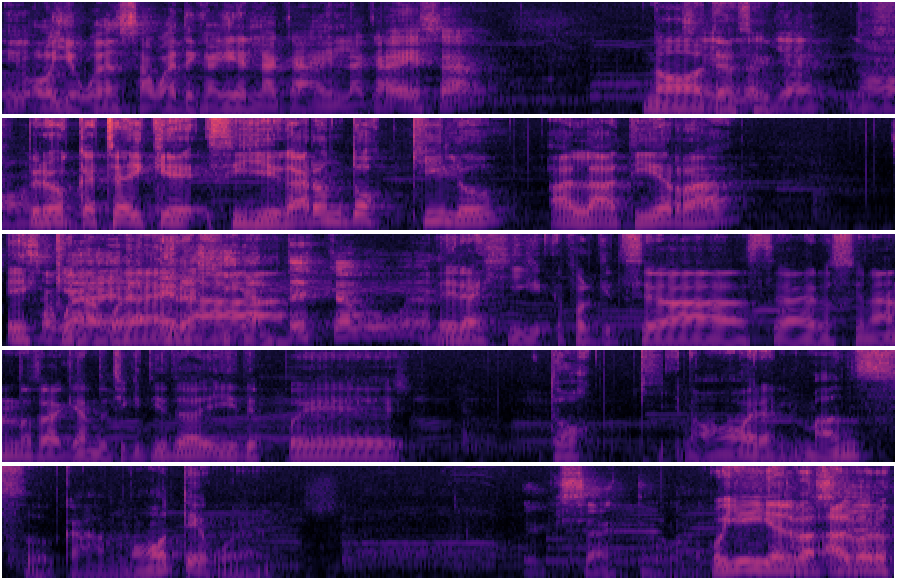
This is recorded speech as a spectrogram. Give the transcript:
eh, Oye, weón, esa weá te caía en la, ca- en la cabeza. No, Ahí te hace. ya- no, Pero no. cachai que si llegaron dos kilos a la tierra, es Esa que la weá era, gigantesca, pues, weón. Era porque se va, se va erosionando, se va quedando chiquitita y después. Dos No, era el manso camote, weón. Exacto, weón. Oye, y Entonces- Álvaro,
